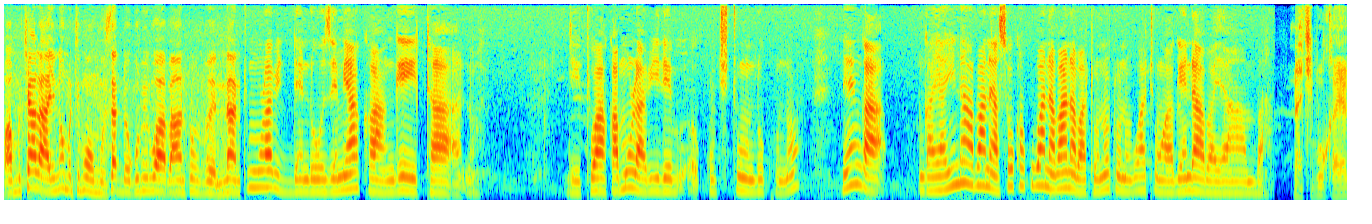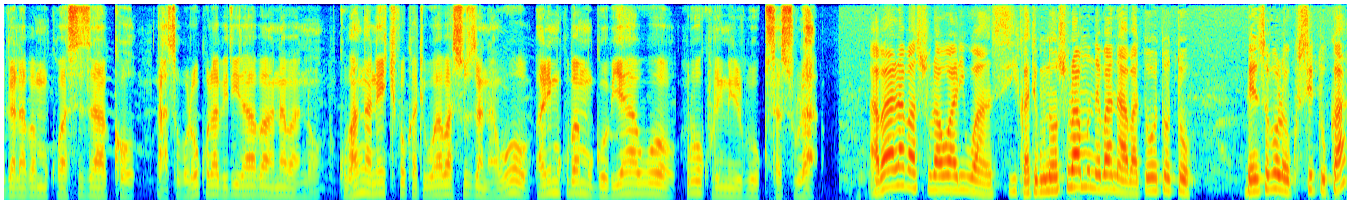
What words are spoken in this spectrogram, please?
omukyala alina omutima omuzadde ogumirwa abantu benna. Tumulabidde ndowooza emyaka nga etaano gye twakamulabire ku kitundu kuno naye nga nga yalina abaana yasooka kuba nabaana batonotono bwatyo ng'agenda abayamba. Nakibuuka ayagala bamukwasizaako asobole okulabirira abaana bano kubanga n'ekifo kati wabasuza nawo bali mu kuba mugobyawo olw'okulemererwa okusasula. Abalala basula wali wansi kati muno nsulamu ne bana abatoototo bensobola okusituka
